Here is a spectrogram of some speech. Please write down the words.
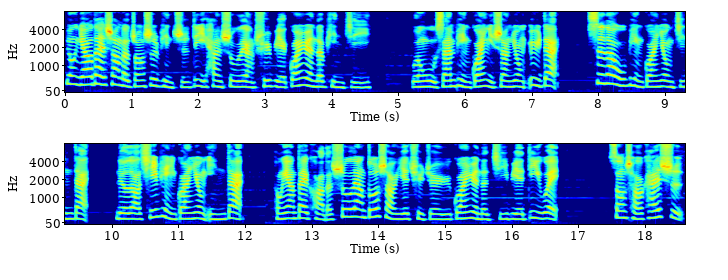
用腰带上的装饰品质地和数量区别官员的品级。文武三品官以上用玉带，四到五品官用金带，六到七品官用银带。同样带垮的数量多少也取决于官员的级别地位。宋朝开始，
